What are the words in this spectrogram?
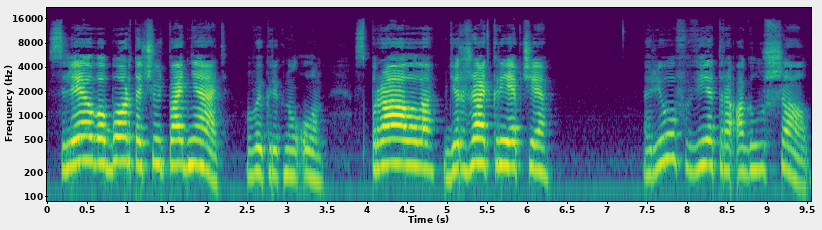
«С левого борта чуть поднять!» — выкрикнул он. «С правого! Держать крепче!» Рев ветра оглушал.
